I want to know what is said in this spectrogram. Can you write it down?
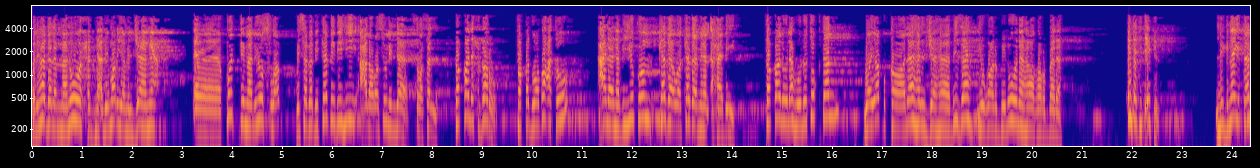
ولهذا لما نوح بن أبي مريم الجامع آه، قدم ليصلب بسبب كذبه على رسول الله صلى الله عليه وسلم فقال احذروا فقد وضعت على نبيكم كذا وكذا من الأحاديث فقالوا له لتقتل ويبقى لها الجهابزة يغربلونها غربلة. انت تتقتل. لجنيتك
